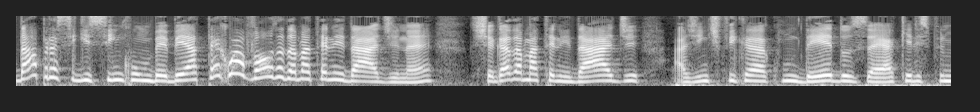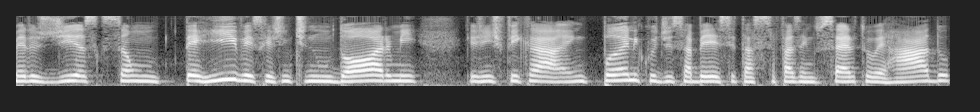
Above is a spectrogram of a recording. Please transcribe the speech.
dá para seguir sim com o bebê até com a volta da maternidade, né? Chegar da maternidade, a gente fica com dedos, é aqueles primeiros dias que são terríveis, que a gente não dorme, que a gente fica em pânico de saber se está fazendo certo ou errado.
